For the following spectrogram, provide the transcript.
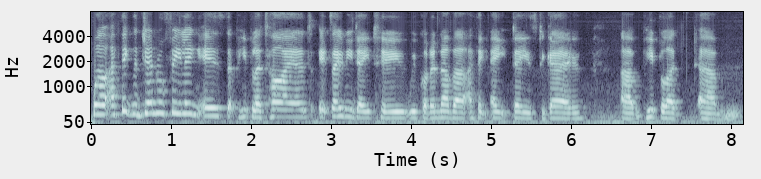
Well, I think the general feeling is that people are tired. It's only day two. We've got another, I think, eight days to go. Um, people are. Um,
